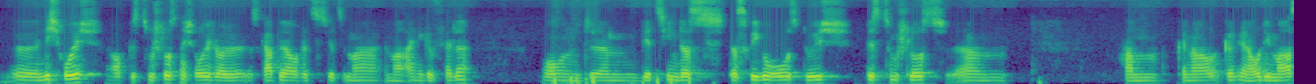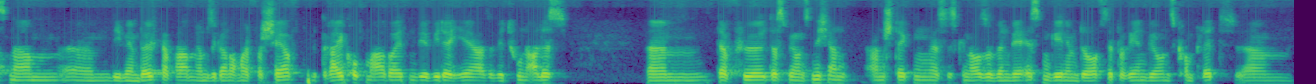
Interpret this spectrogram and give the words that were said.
äh, nicht ruhig, auch bis zum Schluss nicht ruhig, weil es gab ja auch jetzt, jetzt immer, immer einige Fälle. Und ähm, wir ziehen das, das rigoros durch bis zum Schluss. Ähm, haben genau, genau die Maßnahmen, ähm, die wir im Weltcup haben, haben sogar nochmal verschärft. Mit drei Gruppen arbeiten wir wieder hier. Also wir tun alles, ähm, dafür, dass wir uns nicht an, anstecken. Es ist genauso, wenn wir essen gehen im Dorf, separieren wir uns komplett. Ähm,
